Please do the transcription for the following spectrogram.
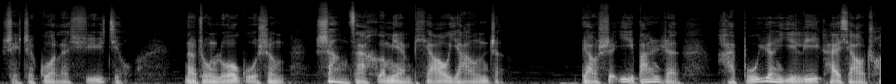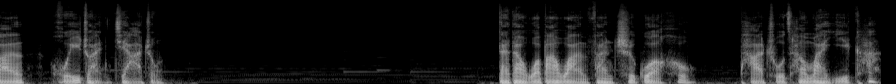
谁知过了许久。那种锣鼓声尚在河面飘扬着，表示一般人还不愿意离开小船回转家中。待到我把晚饭吃过后，爬出舱外一看，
